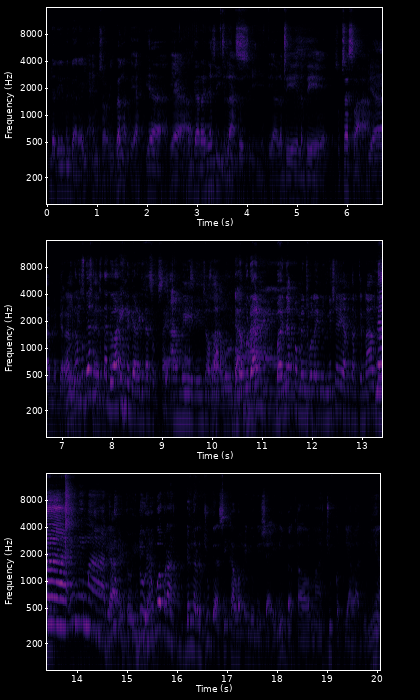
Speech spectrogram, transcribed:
dari negaranya, I'm sorry banget ya. Ya, Ya. negaranya sih Jelas. gitu sih. Ya lebih lebih sukses lah. Ya, negara Mudah-mudahan kita doain negara kita sukses. Ya, amin, insya Allah. Mudah-mudahan banyak pemain bola Indonesia yang terkenal dan Nah ini mah Ya, dulu, itu intinya. dulu gue pernah denger juga sih kalau Indonesia ini bakal maju ke Piala Dunia.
